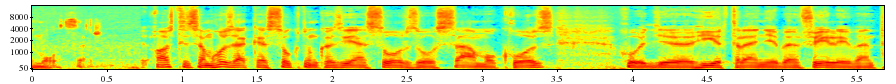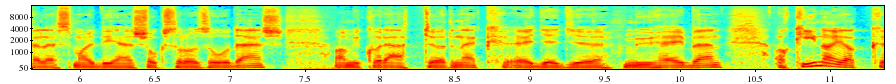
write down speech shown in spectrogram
módszer. Azt hiszem hozzá kell szoknunk az ilyen szorzó számokhoz, hogy hirtelenjében fél évente lesz majd ilyen sokszorozódás, amikor áttörnek egy-egy műhelyben. A kínaiak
